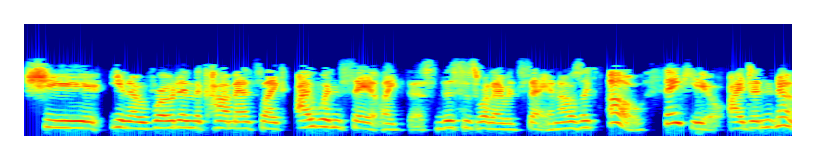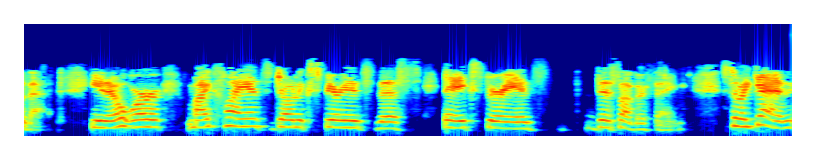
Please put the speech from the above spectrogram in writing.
she, you know, wrote in the comments like, I wouldn't say it like this. This is what I would say. And I was like, oh, thank you. I didn't know that, you know, or my clients don't experience this. They experience this other thing. So again,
